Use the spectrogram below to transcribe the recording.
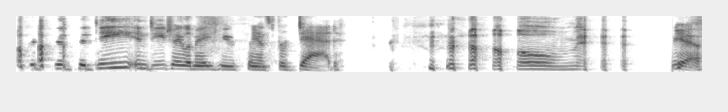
the, the, the D in DJ LeMahieu stands for dad. oh man. Yeah.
